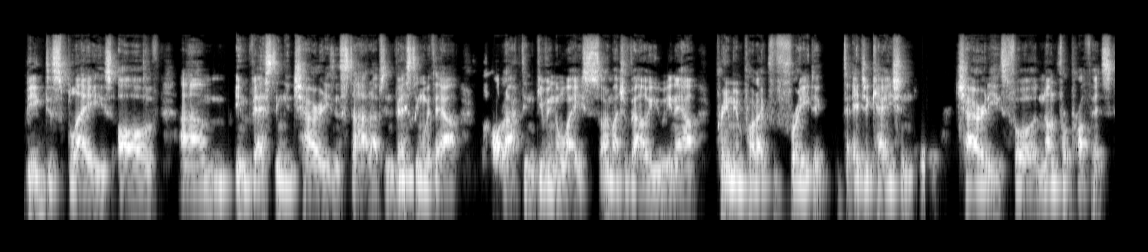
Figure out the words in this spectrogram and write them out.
big displays of um, investing in charities and startups, investing with our product and giving away so much value in our premium product for free to, to education, to charities, for non for profits,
